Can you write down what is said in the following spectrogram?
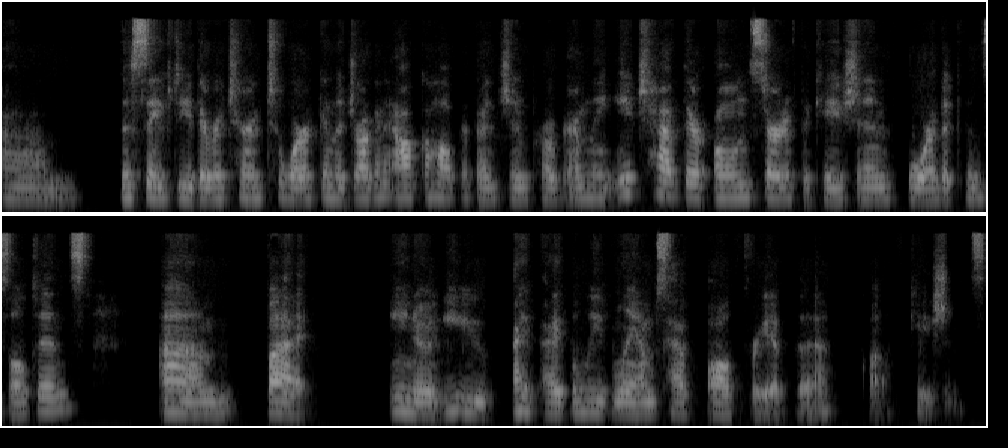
um, the safety, the return to work, and the drug and alcohol prevention program. They each have their own certification for the consultants. Um, but you know, you I, I believe Lambs have all three of the qualifications.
